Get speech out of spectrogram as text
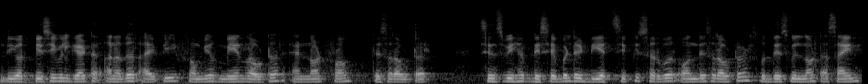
your PC will get another IP from your main router and not from this router. Since we have disabled the DHCP server on this router, so this will not assign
